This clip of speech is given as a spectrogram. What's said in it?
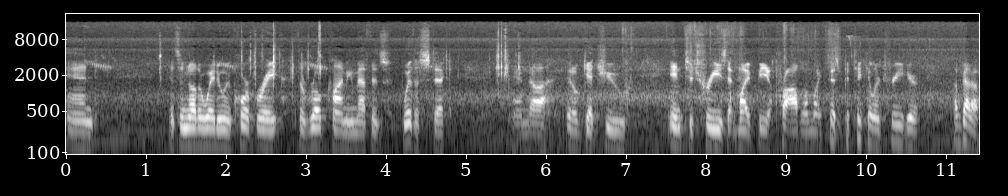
And it's another way to incorporate the rope climbing methods with a stick. And uh, it'll get you into trees that might be a problem. Like this particular tree here, I've got a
